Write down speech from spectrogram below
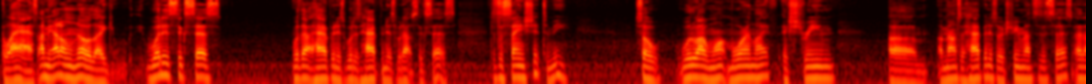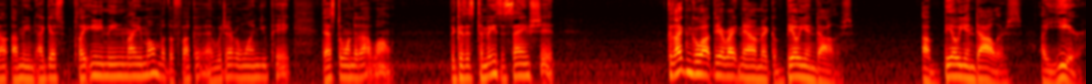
glass. I mean, I don't know. Like, what is success without happiness? What is happiness without success? It's the same shit to me. So, what do I want more in life? Extreme um, amounts of happiness or extreme amounts of success? I don't. I mean, I guess play any, meeny, miny, mo, motherfucker, and whichever one you pick, that's the one that I want. Because it's to me, it's the same shit. Because I can go out there right now and make a billion dollars. A billion dollars a year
